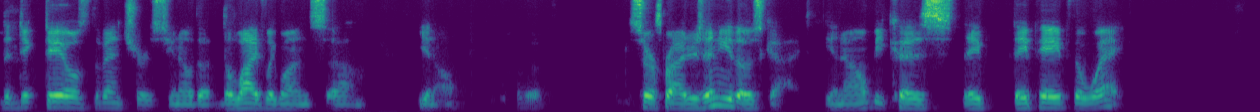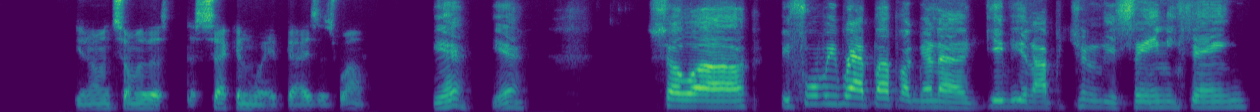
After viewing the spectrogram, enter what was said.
the Dick Dales, the ventures, you know, the, the lively ones, um, you know, surf riders, any of those guys, you know, because they, they paved the way, you know, and some of the, the second wave guys as well. Yeah. Yeah. So uh, before we wrap up, I'm gonna give you an opportunity to say anything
